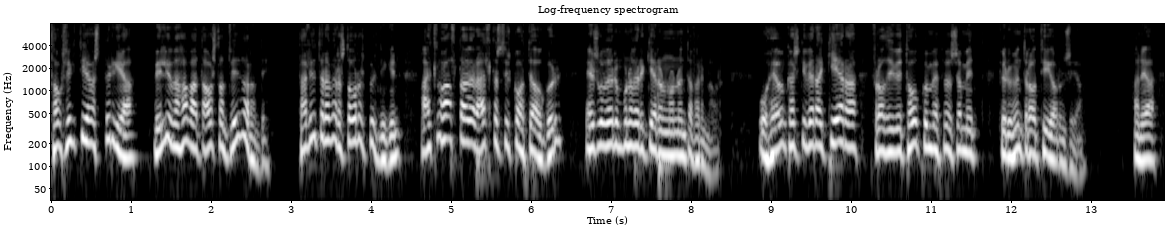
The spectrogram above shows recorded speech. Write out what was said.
þá hlýtti ég að spyrja, viljum við hafa þetta ástand viðvarandi? Það hlýtur að vera stóra spurningin, ætlum við alltaf að vera eldast í skotti á okkur eins og við erum búin að vera að gera núna undanfærin ár og hefum kannski verið að gera frá því við tókum upp þessa mynd fyrir 110 árum síðan. Þannig að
